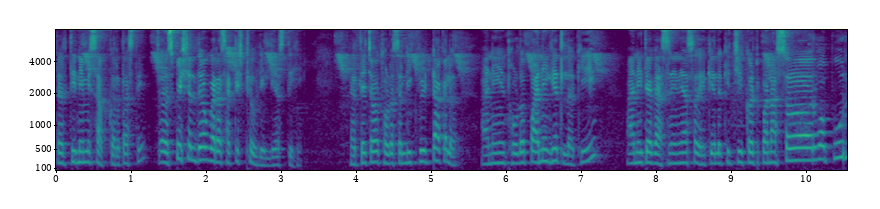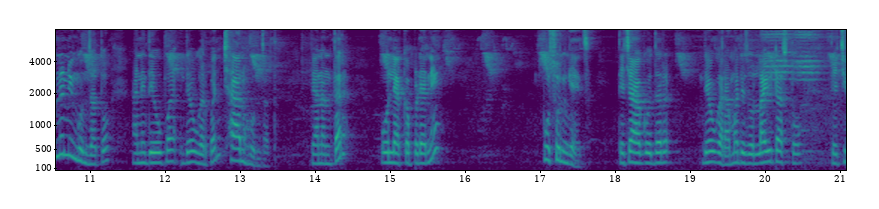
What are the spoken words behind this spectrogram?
तर ती नेहमी साफ करत असते. स्पेशल देवघरासाठीच ठेवलेली असते ही. तर त्याच्यावर थोडंसं लिक्विड टाकलं आणि थोडं पाणी घेतलं की आणि त्या घासणीने असं हे केलं की चिकटपणा सर्व पूर्ण निघून जातो आणि देव पण देवघर पण छान होऊन जातं. त्यानंतर ओल्या कपड्याने पुसून घ्यायचं. त्याच्या अगोदर देवघरामध्ये जो लाइट असतो त्याची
